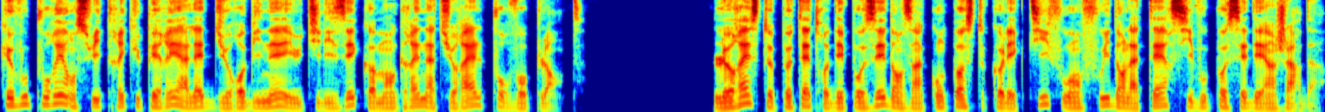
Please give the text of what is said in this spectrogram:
que vous pourrez ensuite récupérer à l'aide du robinet et utiliser comme engrais naturel pour vos plantes. Le reste peut être déposé dans un compost collectif ou enfoui dans la terre si vous possédez un jardin.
